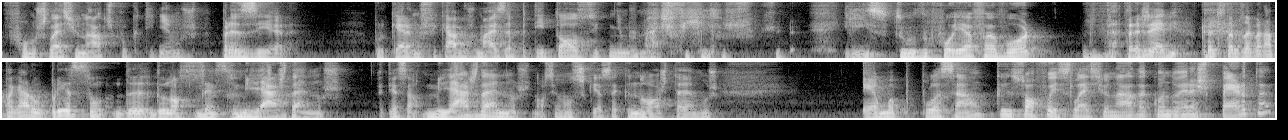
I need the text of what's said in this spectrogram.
fomos selecionados porque tínhamos prazer, porque éramos, ficávamos mais apetitosos e tínhamos mais filhos. E isso tudo foi a favor da tragédia. Portanto, estamos agora a pagar o preço de, do nosso sucesso. Milhares de anos. Atenção, milhares de anos. Não, não se esqueça que nós estamos. É uma população que só foi selecionada quando era esperta,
